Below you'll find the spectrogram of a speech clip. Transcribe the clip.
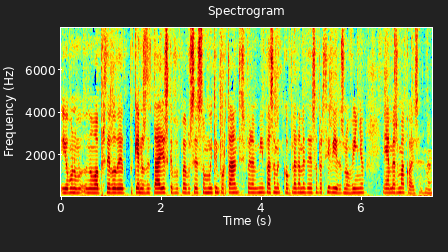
eu, não, não apercebo de pequenos detalhes que para vocês são muito importantes, para mim passam completamente desapercebidos. No vinho é a mesma coisa, não é?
